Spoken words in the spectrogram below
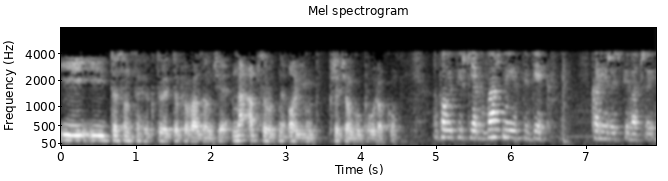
I, I to są cechy, które doprowadzą Cię na absolutny olimp w przeciągu pół roku. A powiedz jeszcze, jak ważny jest wiek w karierze śpiewaczej?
